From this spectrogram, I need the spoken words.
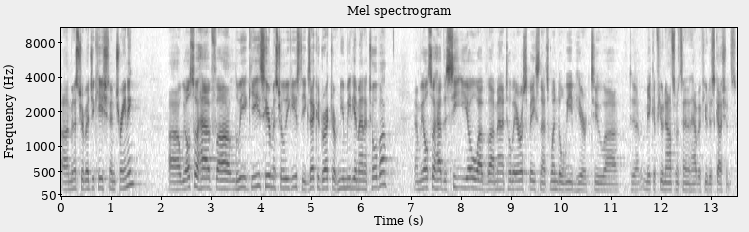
uh, Minister of Education and Training. Uh, we also have uh, Louie Ghiz here, Mr. Louie Ghiz, the Executive Director of New Media Manitoba. And we also have the CEO of Manitoba Aerospace, and that's Wendell Wiebe here to, to make a few announcements and have a few discussions.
